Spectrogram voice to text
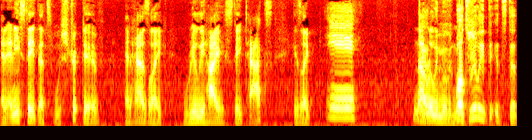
And any state that's restrictive and has like really high state tax is like, eh, not Yeah. really moving. well, much. it's really it's the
